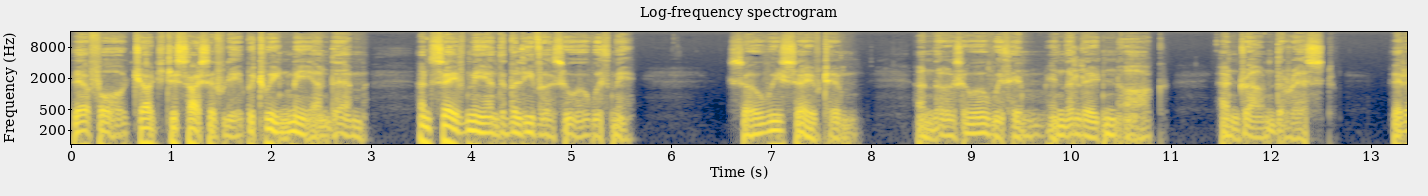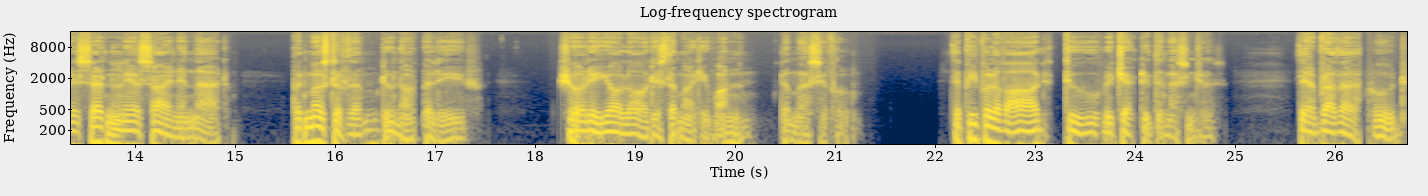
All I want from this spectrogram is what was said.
Therefore, judge decisively between me and them, and save me and the believers who are with me. So we saved him, and those who were with him in the laden ark, and drowned the rest. There is certainly a sign in that, but most of them do not believe. Surely your Lord is the mighty one, the merciful. The people of Ad, too, rejected the messengers. Their brother Hud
